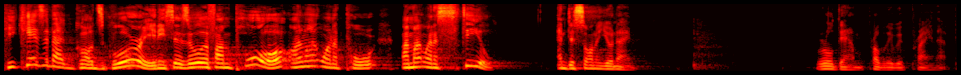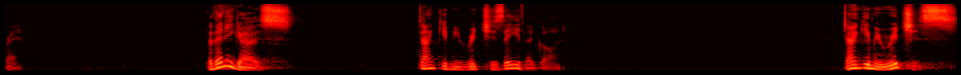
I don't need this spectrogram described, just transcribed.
he cares about God's glory. And he says, Well, if I'm poor, I might want to poor, I might want to steal and dishonor your name. We're all down probably with praying that prayer. But then he goes, Don't give me riches either, God. Don't give me riches,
